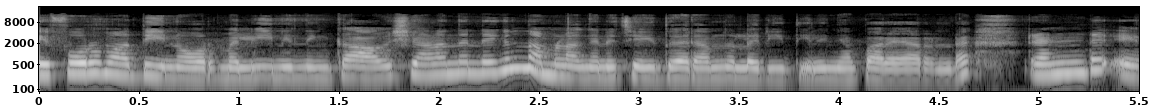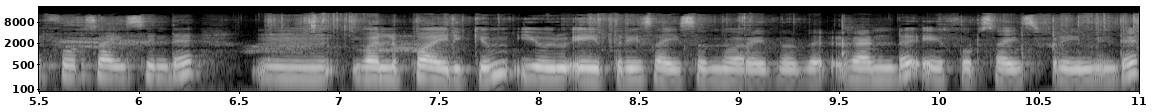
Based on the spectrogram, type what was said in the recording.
എ ഫോർ മതി നോർമലി ഇനി നിങ്ങൾക്ക് ആവശ്യമാണെന്നുണ്ടെങ്കിൽ നമ്മൾ അങ്ങനെ ചെയ്തു തരാം എന്നുള്ള രീതിയിൽ ഞാൻ പറയാറുണ്ട്. രണ്ട് എ ഫോർ സൈസിന്റെ വലുപ്പമായിരിക്കും ഈ ഒരു എ ത്രീ സൈസ് എന്ന് പറയുന്നത്. രണ്ട് എ ഫോർ സൈസ് ഫ്രെയിമിന്റെ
